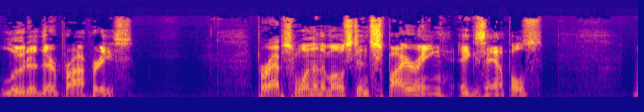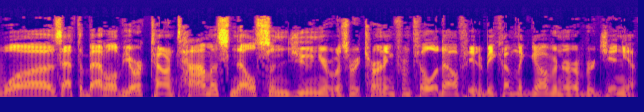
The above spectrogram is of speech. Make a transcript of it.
looted their properties. Perhaps one of the most inspiring examples was at the Battle of Yorktown. Thomas Nelson Jr. was returning from Philadelphia to become the governor of Virginia.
